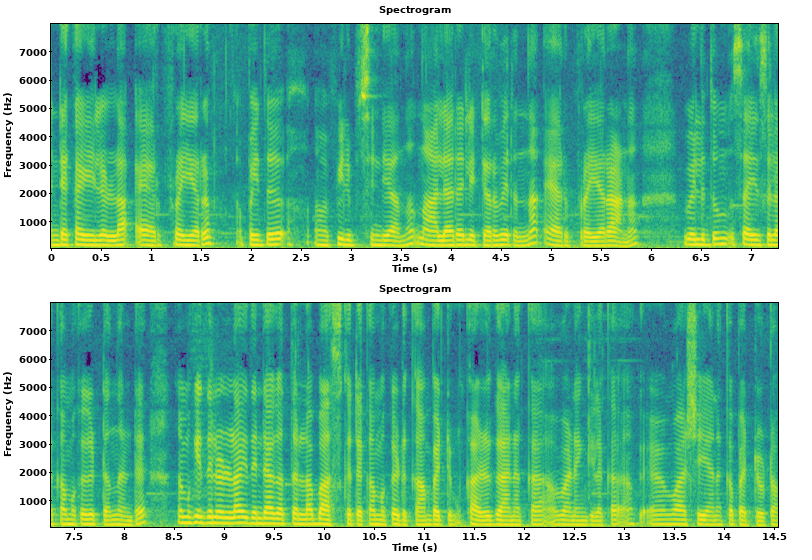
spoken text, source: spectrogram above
എന്റെ കയ്യിലുള്ള എയർ ഫ്രയർ അപ്പോൾ ഇത് ഫിലിപ്സിന്റെ ആണ് നാലര ലിറ്റർ വരുന്ന എയർ ഫ്രയറാണ് വലുതും സൈസിലൊക്കെ നമുക്ക് കിട്ടുന്നുണ്ട്. നമുക്ക് ഇതിലുള്ള ഇതിന്റെ അകത്തുള്ള ബാസ്ക്കറ്റൊക്കെ നമുക്ക് എടുക്കാൻ പറ്റും. കഴുകാനൊക്കെ വേണമെങ്കിലൊക്കെ വാഷ് ചെയ്യാനൊക്കെ പറ്റും കേട്ടോ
